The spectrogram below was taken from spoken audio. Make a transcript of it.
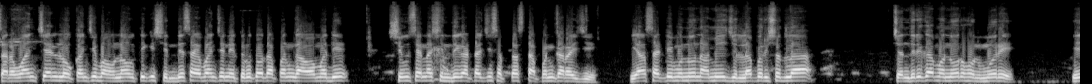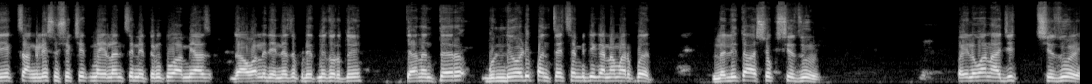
सर्वांची आणि लोकांची भावना होती की शिंदे साहेबांच्या नेतृत्वात आपण गावामध्ये शिवसेना शिंदे गटाची सत्ता स्थापन करायची. यासाठी म्हणून आम्ही जिल्हा परिषदला चंद्रिका मनोहर होनमोरे हे एक चांगले सुशिक्षित महिलांचं नेतृत्व आम्ही आज गावाला देण्याचा प्रयत्न करतोय. त्यानंतर गुंडेवाडी पंचायत समिती गणामार्फत ललिता अशोक शेजूळ पैलवान अजित शेजूळ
